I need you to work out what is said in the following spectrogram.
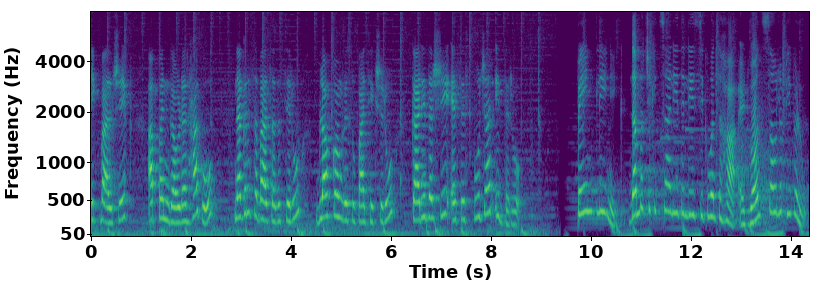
ಇಕ್ಬಾಲ್ ಶೇಖ್, ಅಪ್ಪನ್ ಗೌಡರ್ ಹಾಗೂ ನಗರಸಭಾ ಸದಸ್ಯರು, ಬ್ಲಾಕ್ ಕಾಂಗ್ರೆಸ್ ಉಪಾಧ್ಯಕ್ಷರು, ಕಾರ್ಯದರ್ಶಿ ಎಸ್ಎಸ್ ಪೂಜಾರ್ ಇದ್ದರು. ಪೇನ್ ಕ್ಲಿನಿಕ್, ನಮ್ಮ ಚಿಕಿತ್ಸಾಲಯದಲ್ಲಿ ಸಿಗುವಂತಹ ಅಡ್ವಾನ್ಸ್ ಸೌಲಭ್ಯಗಳು.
